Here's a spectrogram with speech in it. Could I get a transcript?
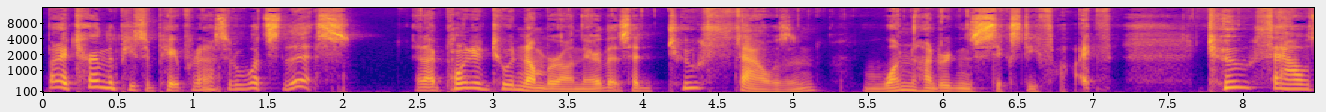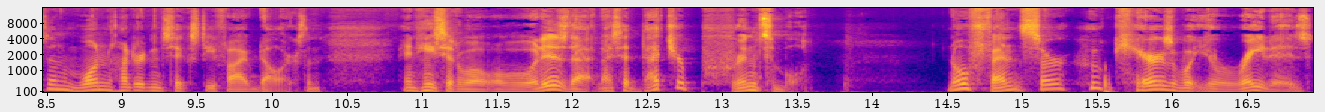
But I turned the piece of paper and I said, what's this? And I pointed to a number on there that said 2,165. $2,165. And, and he said, Well, what is that? And I said, That's your principal. No offense, sir. Who cares what your rate is?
